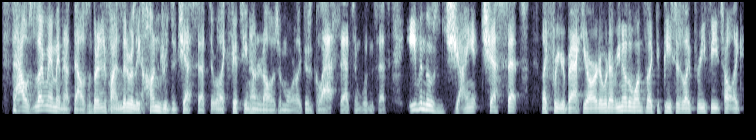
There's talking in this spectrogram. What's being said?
thousands, like maybe not thousands, but I did find literally hundreds of chess sets that were like fifteen hundred dollars or more. Like there's glass sets and wooden sets. Even those giant chess sets, like for your backyard or whatever. You know the ones like the pieces are like three feet tall. Like,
